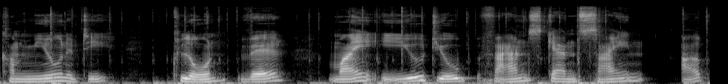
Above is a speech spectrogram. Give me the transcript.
community clone where my YouTube fans can sign up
